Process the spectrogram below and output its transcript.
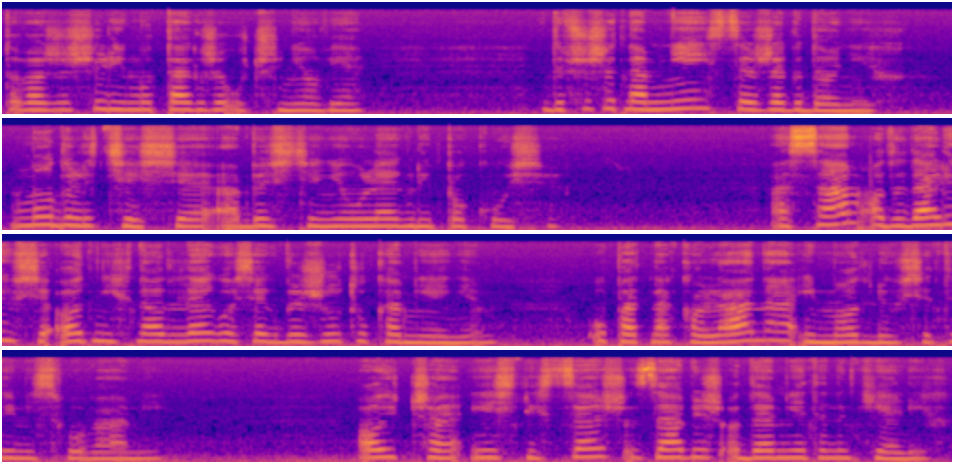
Towarzyszyli mu także uczniowie. Gdy przyszedł na miejsce, rzekł do nich: Módlcie się, abyście nie ulegli pokusie. A sam oddalił się od nich na odległość, jakby rzutu kamieniem. Upadł na kolana i modlił się tymi słowami: Ojcze, jeśli chcesz, zabierz ode mnie ten kielich.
